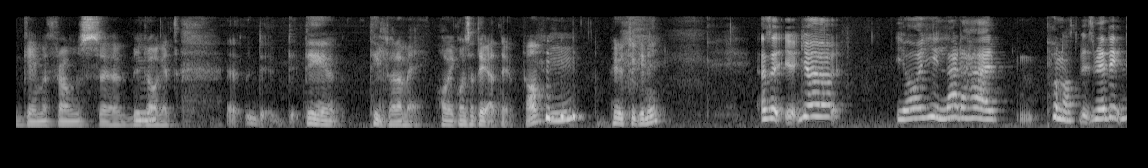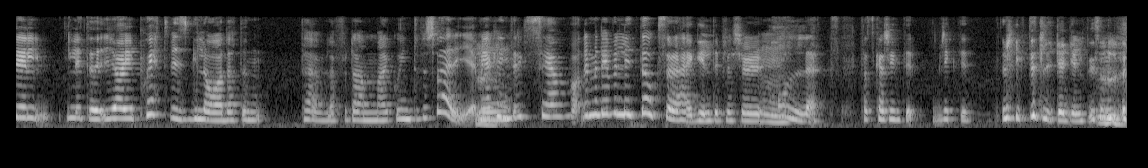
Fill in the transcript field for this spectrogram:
Game of Thrones eh, bidraget. eh, det, det tilltalar mig, har vi konstaterat nu. Ja. Hur tycker ni? Alltså, jag, jag gillar det här på något vis. Men det, det är lite, jag är på ett vis glad att den tävlar för Danmark och inte för Sverige. Men jag kan inte riktigt säga vad. Men det är väl lite också det här guilty pleasure-hållet. Fast kanske inte riktigt, riktigt lika guilty som du.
